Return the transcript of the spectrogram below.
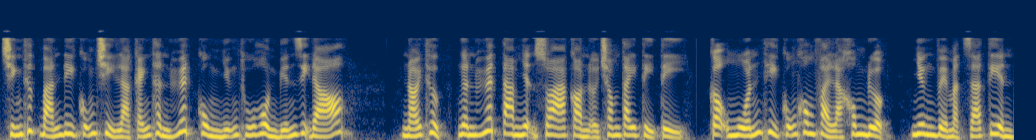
chính thức bán đi cũng chỉ là cánh thần huyết cùng những thú hồn biến dị đó. Nói thực, ngân huyết tam nhận xoa còn ở trong tay tỷ tỷ, cậu muốn thì cũng không phải là không được, nhưng về mặt giá tiền,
